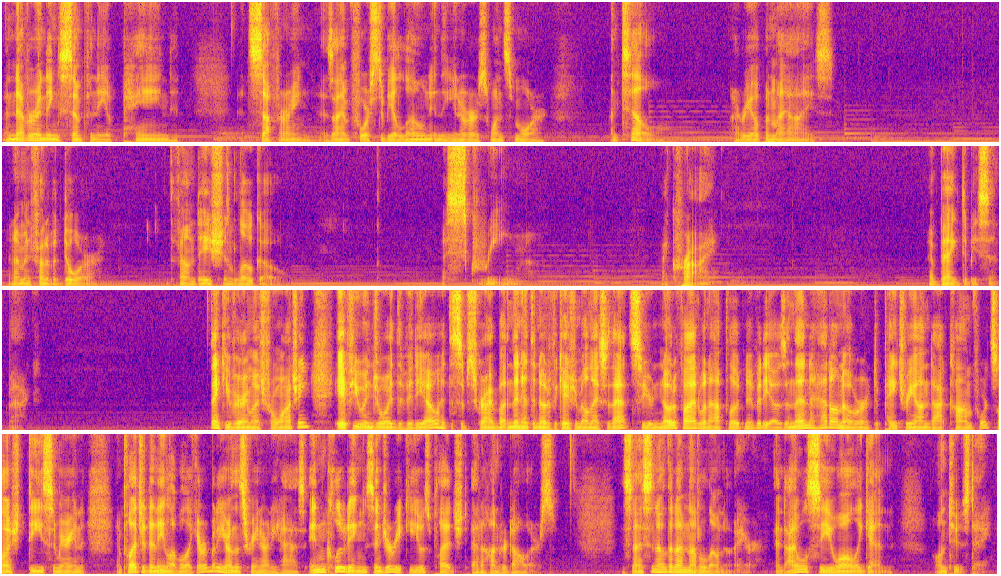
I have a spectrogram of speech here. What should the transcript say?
a never ending symphony of pain and suffering as I am forced to be alone in the universe once more until I reopen my eyes and I'm in front of a door with the Foundation logo. I scream. I cry. I beg to be sent back. Thank you very much for watching. If you enjoyed the video, hit the subscribe button, then hit the notification bell next to that so you're notified when I upload new videos. And then head on over to patreon.com forward slash dsumerian and pledge at any level like everybody here on the screen already has, including Sinjariki, who's pledged at $100. It's nice to know that I'm not alone out here, and I will see you all again on Tuesday.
